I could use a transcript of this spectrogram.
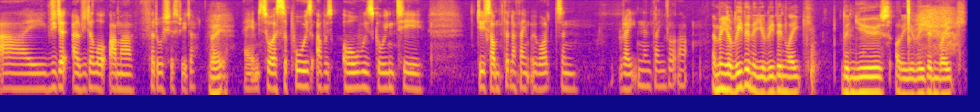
I read it. I read a lot. I'm a ferocious reader. Right. Um, so I suppose I was always going to do something. I think with words and writing and things like that. And when you're reading, are you reading like the news, or are you reading like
